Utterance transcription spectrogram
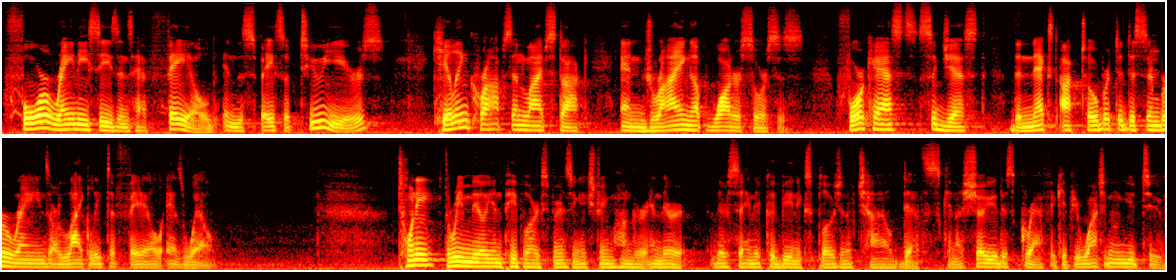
Four rainy seasons have failed in the space of two years, killing crops and livestock and drying up water sources. Forecasts suggest the next October to December rains are likely to fail as well. 23 million people are experiencing extreme hunger, and they're, they're saying there could be an explosion of child deaths. Can I show you this graphic if you're watching on YouTube?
